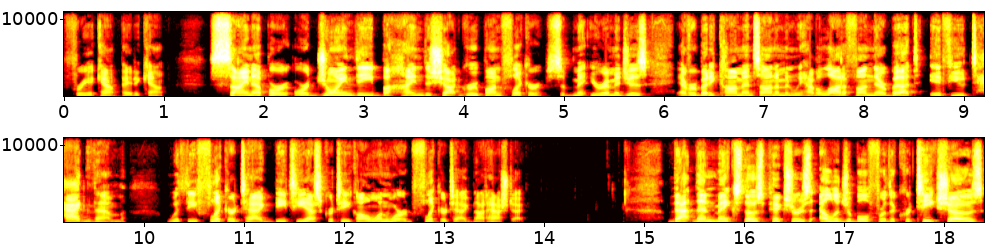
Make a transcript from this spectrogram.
free account, paid account. Sign up or, or join the Behind the Shot group on Flickr. Submit your images. Everybody comments on them, and we have a lot of fun there. But if you tag them with the Flickr tag, BTS Critique, all one word, Flickr tag, not hashtag, that then makes those pictures eligible for the critique shows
